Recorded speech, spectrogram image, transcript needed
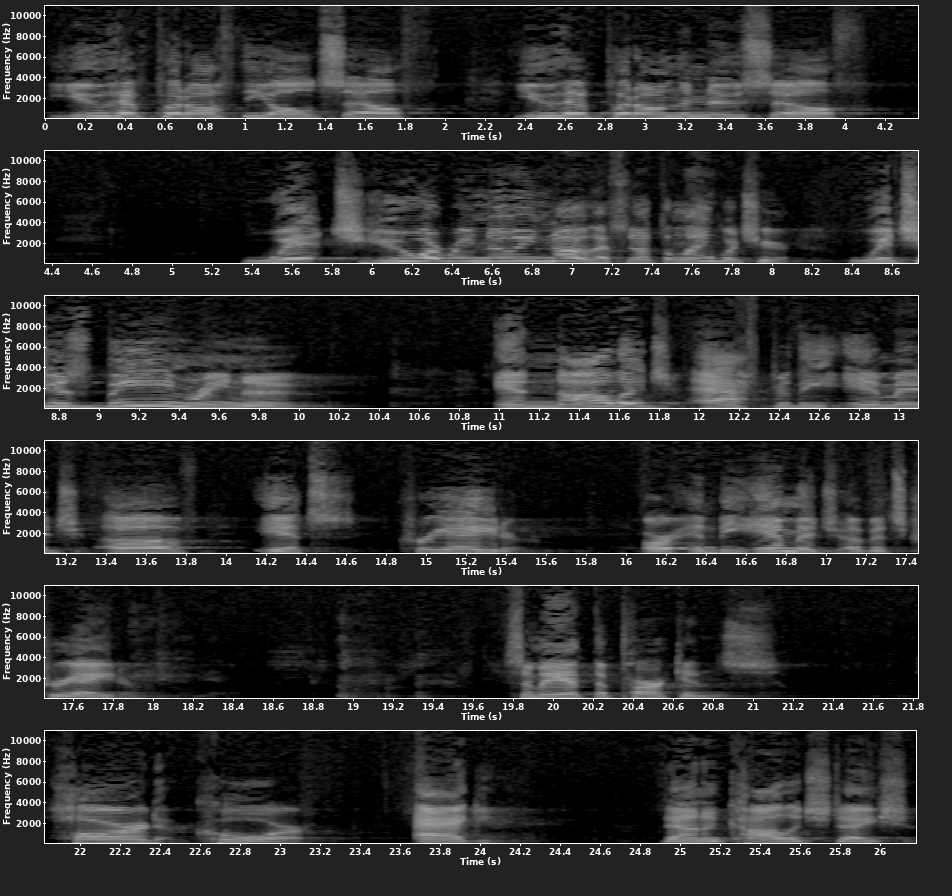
You have put off the old self, you have put on the new self, which you are renewing. No, that's not the language here. Which is being renewed in knowledge after the image of its creator, or in the image of its creator. Samantha Perkins, hardcore Aggie down in College Station.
